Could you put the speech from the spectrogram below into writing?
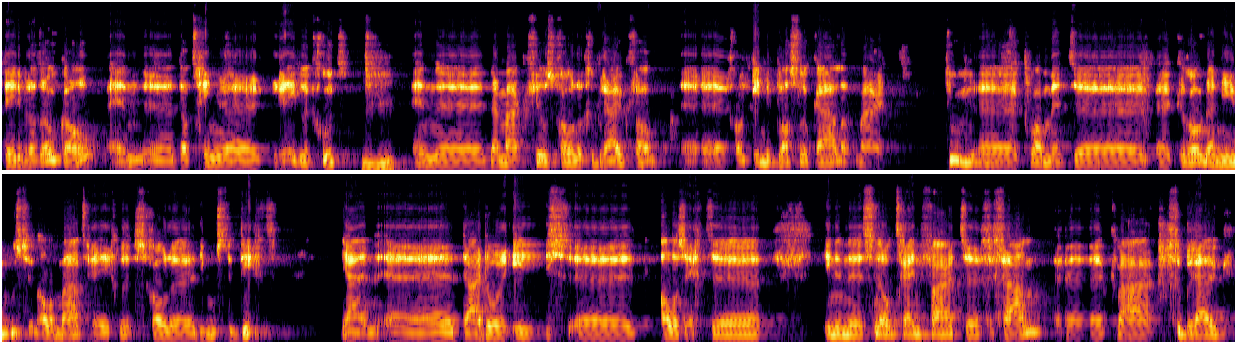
deden we dat ook al. En eh, dat ging eh, redelijk goed. Mhm. En eh, daar maken veel scholen gebruik van. Eh, gewoon in de klaslokalen. Maar toen eh, kwam het eh, eh, coronanieuws en alle maatregelen. Scholen die moesten dicht. Ja, en eh, daardoor is eh, alles echt eh, in een eh, sneltreinvaart eh, gegaan. eh, qua gebruik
